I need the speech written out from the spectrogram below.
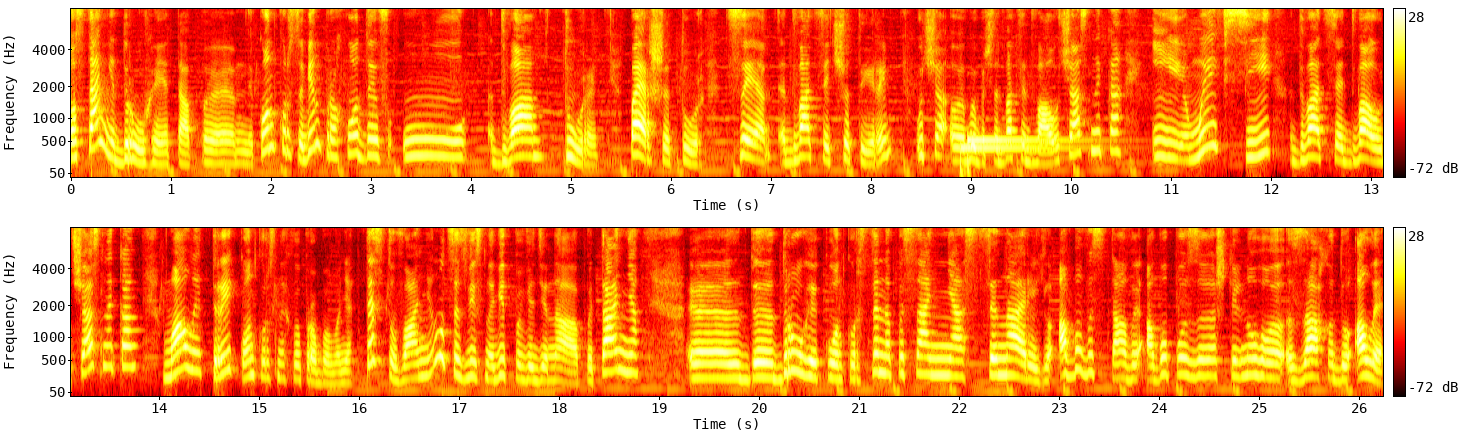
Останній другий етап е, конкурсу він проходив у два тури. Перший тур це 24 уча... е, вибачте, 22 учасника, і ми всі 22 учасника мали три конкурсних випробування: тестування, ну це звісно відповіді на питання. Е, Другий конкурс це написання сценарію або вистави, або позашкільного заходу. Але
